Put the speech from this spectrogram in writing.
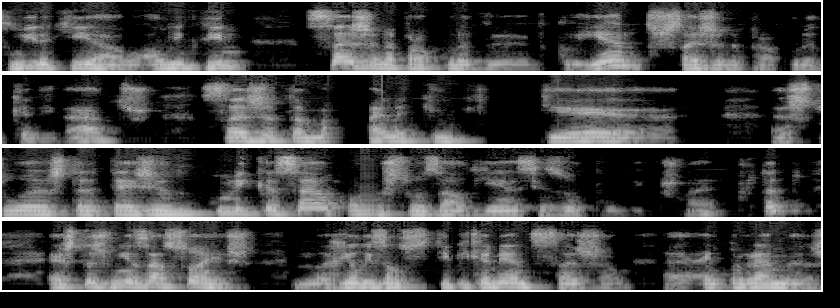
fluir aqui ao, LinkedIn, seja na procura de, clientes, seja na procura de candidatos, seja também naquilo que é a sua estratégia de comunicação com as suas audiências ou públicos. É? Portanto, estas minhas ações realizam-se tipicamente, sejam em programas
